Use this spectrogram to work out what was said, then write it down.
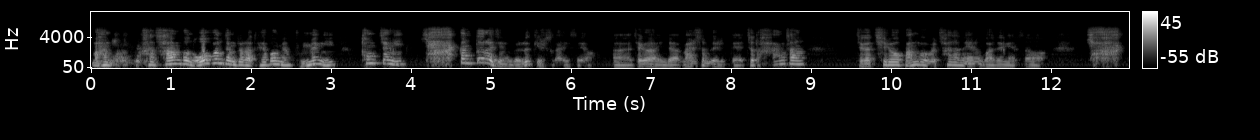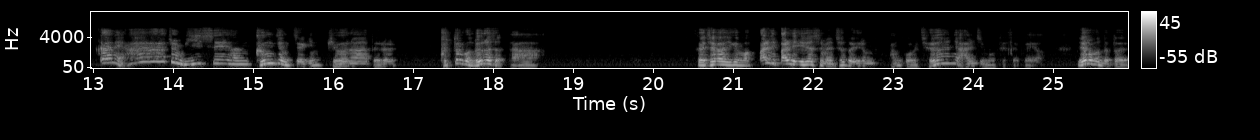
뭐 한, 한 3분, 5분 정도라도 해보면 분명히 통증이 약간 떨어지는 걸 느낄 수가 있어요. 어, 제가 이제 말씀드릴 때, 저도 항상 제가 치료 방법을 찾아내는 과정에서 약간의 아주 미세한 긍정적인 변화들을 붙들고 늘어졌다. 그 제가 이게 막 빨리빨리 이랬으면 저도 이런 방법을 전혀 알지 못했을 거예요. 여러분들도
